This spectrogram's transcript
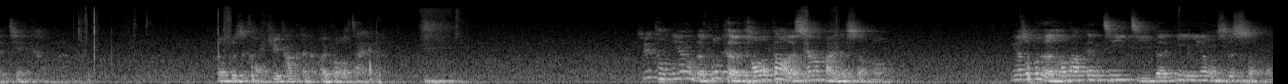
的健康，而不是恐惧她可能会把我宰了。所以同样的，不可偷盗的相反是什么？应该说不可偷盗更积极的应用是什么？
